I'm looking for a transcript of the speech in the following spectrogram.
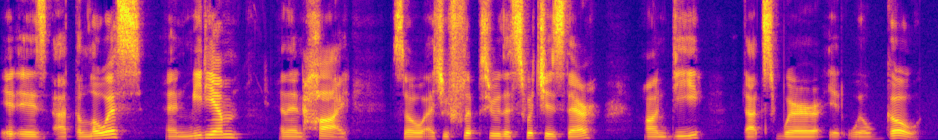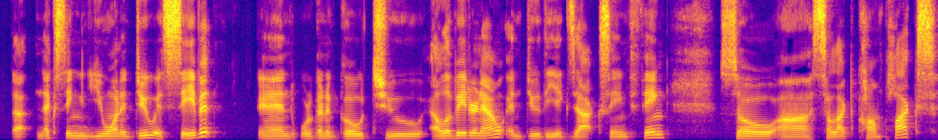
it is at the lowest and medium and then high. So as you flip through the switches there on D, that's where it will go. That next thing you want to do is save it. And we're going to go to elevator now and do the exact same thing. So uh, select complex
